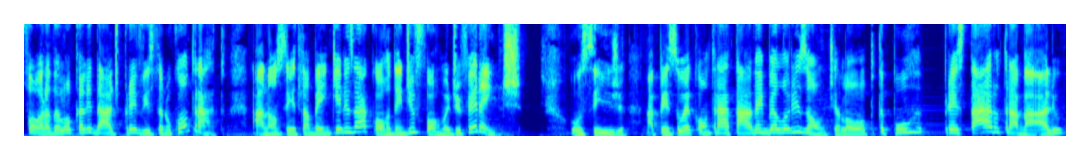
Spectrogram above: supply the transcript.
fora da localidade prevista no contrato, a não ser também que eles acordem de forma diferente. Ou seja, a pessoa é contratada em Belo Horizonte, ela opta por prestar o trabalho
